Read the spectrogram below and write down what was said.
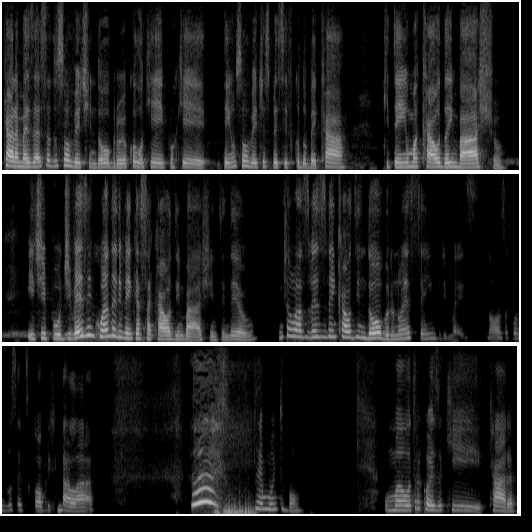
Cara, mas essa do sorvete em dobro eu coloquei porque tem um sorvete específico do BK que tem uma cauda embaixo. E, tipo, de vez em quando ele vem com essa cauda embaixo, entendeu? Então, às vezes vem calda em dobro, não é sempre, mas, nossa, quando você descobre que tá lá, é muito bom. Uma outra coisa que, cara,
